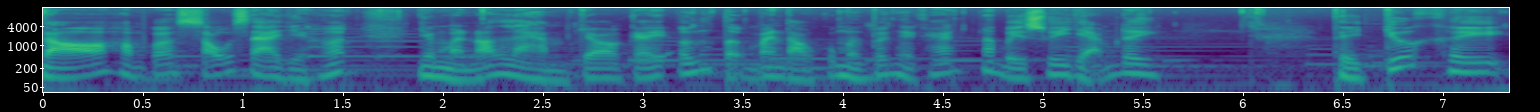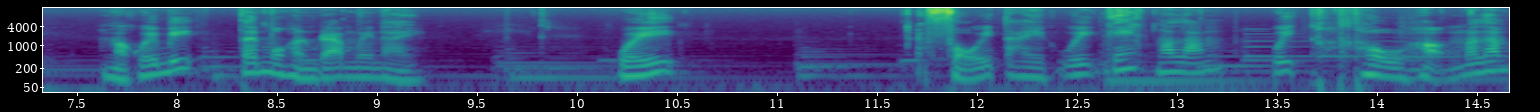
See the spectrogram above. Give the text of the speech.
nó không có xấu xa gì hết, nhưng mà nó làm cho cái ấn tượng ban đầu của mình với người khác nó bị suy giảm đi. Thì trước khi mà quý biết tới mô hình ramy này, quý phổi tay, quý ghét nó lắm, quý thù hận nó lắm.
